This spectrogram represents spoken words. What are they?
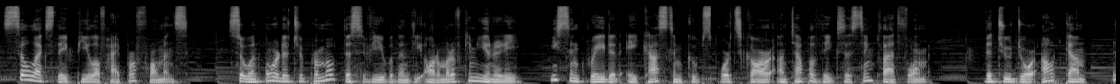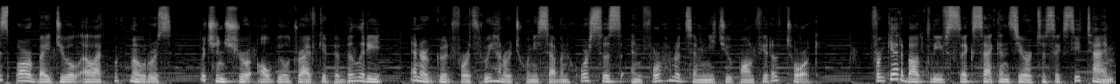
still lacks the appeal of high performance. So in order to promote this EV within the automotive community, Nissan created a custom coupe sports car on top of the existing platform. The two-door outcome is powered by dual electric motors, which ensure all-wheel drive capability and are good for 327 horses and 472 pound-feet of torque. Forget about Leaf's 6 seconds 0 to 60 time,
